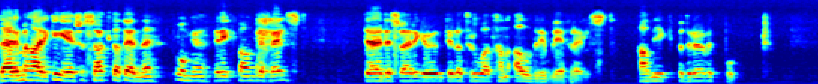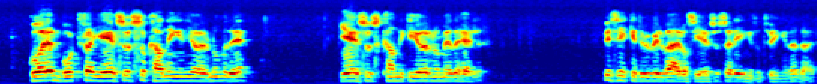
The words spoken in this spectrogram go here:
Dermed har ikke Jesus sagt at denne unge rikmannen ble frelst. Det er dessverre grunn til å tro at han aldri ble frelst. Han gikk bedrøvet bort. Går en bort fra Jesus, så kan ingen gjøre noe med det. Jesus kan ikke gjøre noe med det heller. Hvis ikke du vil være hos Jesus, er det ingen som tvinger deg der.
